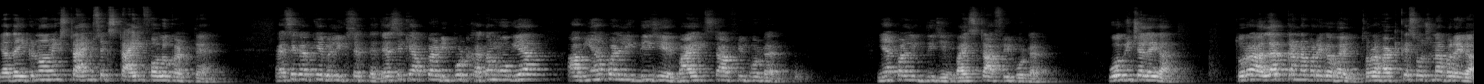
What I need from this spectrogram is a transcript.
या द इकोनॉमिक्स टाइम्स एक स्टाइल फॉलो करते हैं। ऐसे करके भी लिख सकते हैं। जैसे कि आपका रिपोर्ट खत्म हो गया आप यहाँ पर लिख दीजिए बाई स्टाफ रिपोर्टर यहाँ पर लिख दीजिए बाई स्टाफ रिपोर्टर वो भी चलेगा। थोड़ा अलग करना पड़ेगा भाई, थोड़ा हट के सोचना पड़ेगा,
